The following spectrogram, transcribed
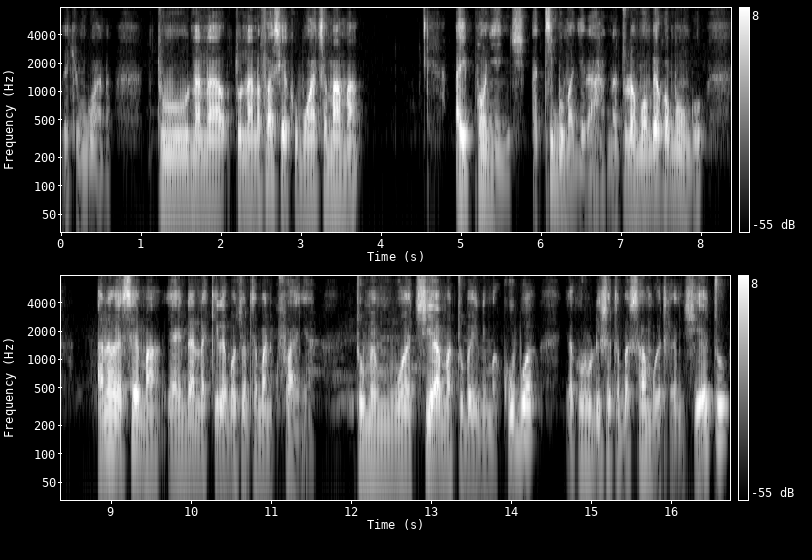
vya kiungwana tuna, na, tuna nafasi ya kumwacha mama aiponye nchi, atibu majeraha, na tunamwombea kwa Mungu anayoyasema yaendane na kile ambacho anatamani kufanya. Tumemwachia matumaini makubwa ya kurudisha tabasamu katika nchi yetu.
